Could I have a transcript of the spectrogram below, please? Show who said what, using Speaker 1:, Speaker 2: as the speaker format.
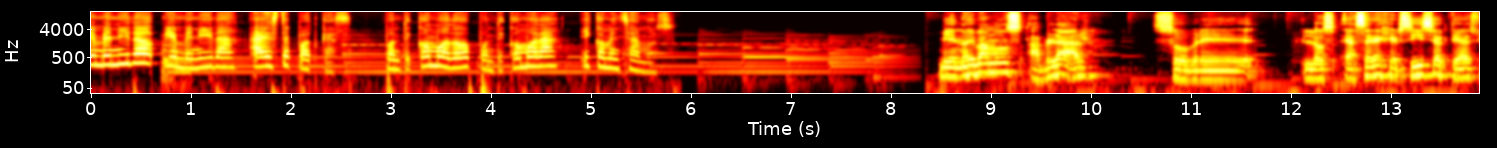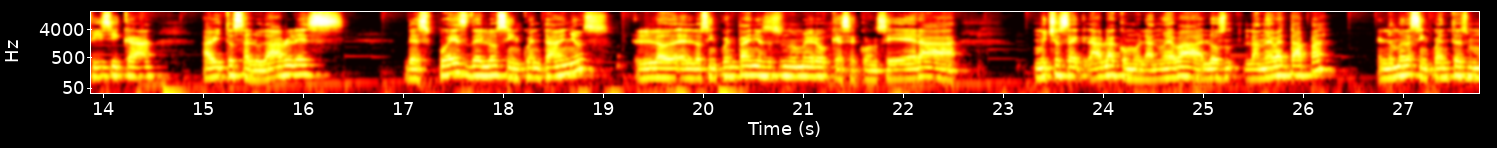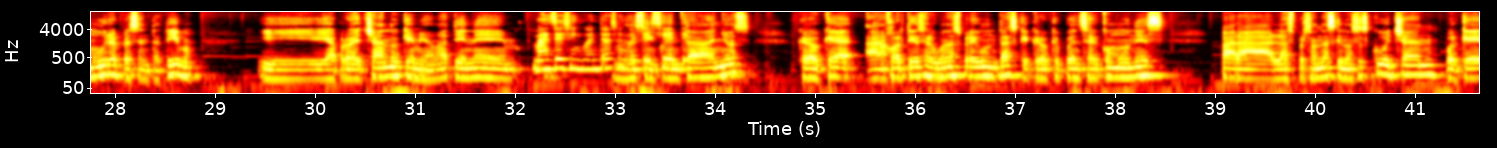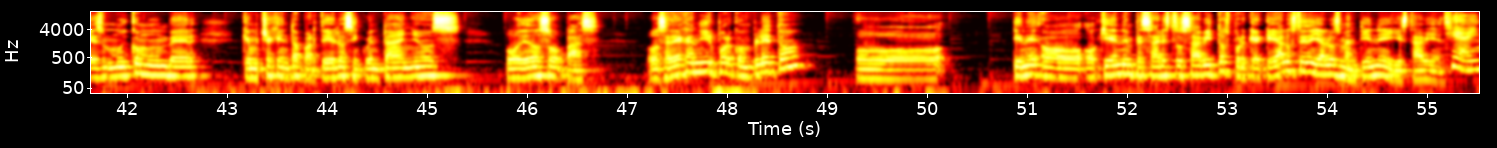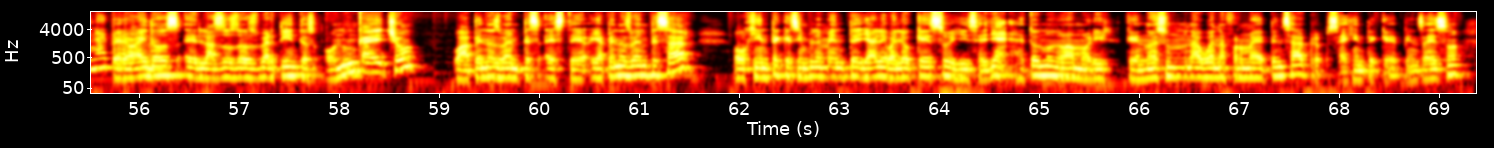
Speaker 1: Bienvenido, bienvenida a este podcast. Ponte cómodo, ponte cómoda y comenzamos.
Speaker 2: Bien, hoy vamos a hablar sobre los hacer ejercicio, actividad física, hábitos saludables después de los 50 años. los 50 años es un número que se considera, mucho se habla como la nueva, la nueva etapa. El número 50 es muy representativo. Y aprovechando que mi mamá tiene...
Speaker 3: Más de 50, 57.
Speaker 2: 50 años, creo que a lo mejor tienes algunas preguntas que creo que pueden ser comunes para las personas que nos escuchan, porque es muy común ver que mucha gente a partir de los 50 años o de dos sopas, o se dejan ir por completo o tiene, o, quieren empezar estos hábitos porque el que ya los tiene ya los mantiene y está bien.
Speaker 3: Sí, ahí no hay
Speaker 2: Pero hay dos, eh, las dos, dos vertientes, o nunca hecho o apenas va a empezar, este, y apenas va a empezar, o gente que simplemente ya le valió queso y dice, ya, yeah, todo el mundo va a morir, que no es una buena forma de pensar, pero pues hay gente que piensa eso,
